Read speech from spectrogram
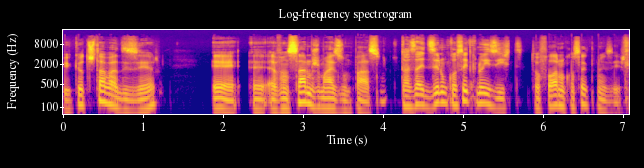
E o que eu te estava a dizer é eh, avançarmos mais um passo. Estás a dizer um conceito que não existe. Estou a falar num conceito que não existe.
